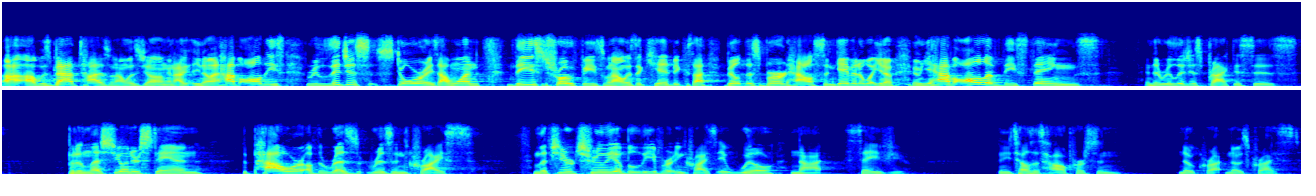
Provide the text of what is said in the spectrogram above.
I, I, was baptized when I was young, and I, you know, I have all these religious stories. I won these trophies when I was a kid because I built this birdhouse and gave it away. You know, and you have all of these things and the religious practices, but unless you understand the power of the res- risen Christ, unless you're truly a believer in Christ, it will not save you. Then he tells us how a person knows Christ.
